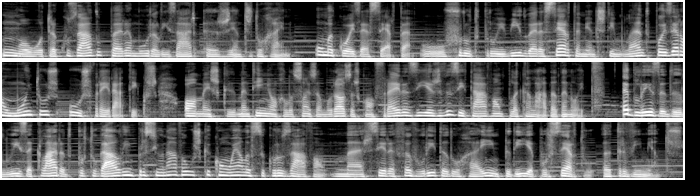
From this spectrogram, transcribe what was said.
um ou outro acusado para moralizar as gentes do reino. Uma coisa é certa: o fruto proibido era certamente estimulante, pois eram muitos os freiráticos, homens que mantinham relações amorosas com freiras e as visitavam pela calada da noite. A beleza de Luísa Clara de Portugal impressionava os que com ela se cruzavam, mas ser a favorita do rei impedia, por certo, atrevimentos.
